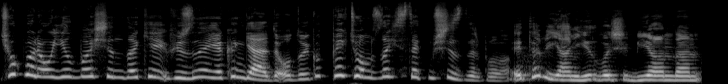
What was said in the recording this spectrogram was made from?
Çok böyle o yılbaşındaki hüzne yakın geldi o duygu. Pek çoğumuz da hissetmişizdir bunu. E tabi yani yılbaşı bir yandan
